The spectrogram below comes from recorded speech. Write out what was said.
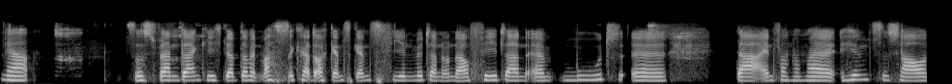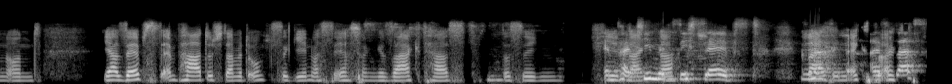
Ja, so spannend, danke. Ich glaube, damit machst du gerade auch ganz, ganz vielen Müttern und auch Vätern äh, Mut, äh, da einfach nochmal hinzuschauen und ja, selbst empathisch damit umzugehen, was du ja schon gesagt hast. Deswegen. Empathie Dank mit dafür. sich selbst quasi. Ja, also das,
